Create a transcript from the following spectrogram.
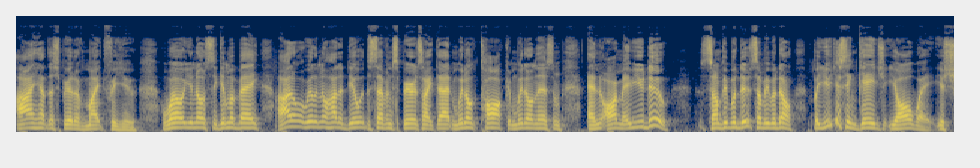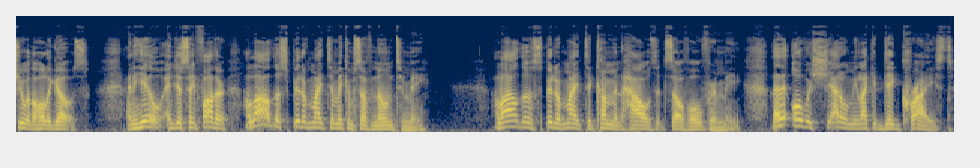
I have the spirit of might for you. Well, you know, Sagima Bay, I don't really know how to deal with the seven spirits like that, and we don't talk and we don't this, and, and or maybe you do. Some people do, some people don't. But you just engage Yahweh, Yeshua, the Holy Ghost, and he'll and just say, Father, allow the spirit of might to make himself known to me. Allow the spirit of might to come and house itself over me. Let it overshadow me like it did Christ.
